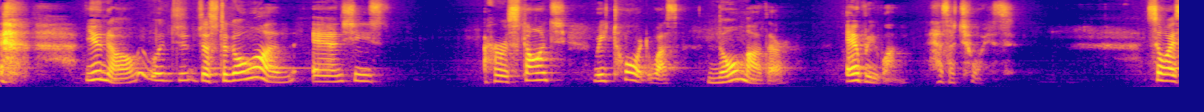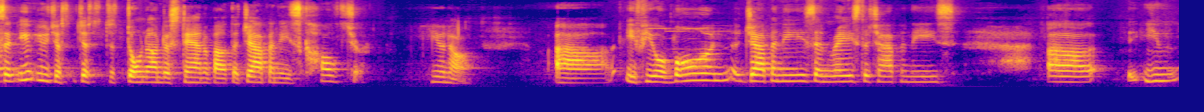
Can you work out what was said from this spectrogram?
you know, just to go on. And she's, her staunch retort was, no mother, everyone has a choice. So I said, you, you just, just, just don't understand about the Japanese culture, you know. Uh, if you're born Japanese and raised a Japanese, uh, you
